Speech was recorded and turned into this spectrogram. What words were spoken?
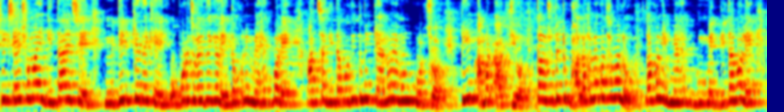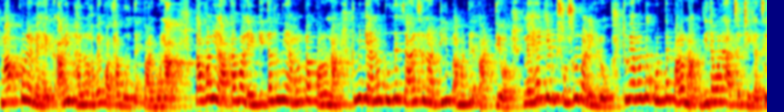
ঠিক সেই সময় গীতা এসে টিপকে দেখে ওপরে চলে যেতে গেলে তখনই মেহেক বলে আচ্ছা গীতা বৌদি তুমি কেন এমন করছ? টিপ আমার আত্মীয়, তা ওর সাথে একটু ভালোভাবে কথা বলো? তখনই মেহেক গীতা বলে, মাফ করে মেহেক, আমি ভালোভাবে কথা বলতে পারব না। তখনই রাকা বলে, গীতা, তুমি এমনটা করো না। তুমি কেন বুঝতে চাইছো না, টিপ আমাদের আত্মীয়? মেহেকের শ্বশুর বাড়ির লোক। তুমি এমনটা করতে পারো না? গীতা বলে আচ্ছা ঠিক আছে।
